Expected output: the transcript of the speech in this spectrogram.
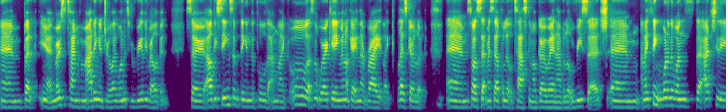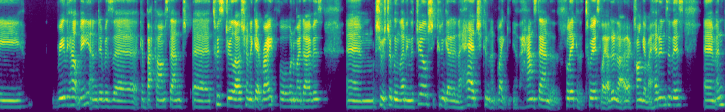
Um, but you know, most of the time, if I'm adding a drill, I want it to be really relevant. So I'll be seeing something in the pool that I'm like, oh, that's not working. We're not getting that right. Like, let's go look. Um, so I'll set myself a little task and I'll go away and have a little research. Um, and I think one of the ones that actually really helped me. And it was a, like a back arm stand uh, twist drill I was trying to get right for one of my divers. Um, she was struggling learning the drill. She couldn't get it in her head. She couldn't like you know, the handstand and the flick and the twist. Like I don't know, I can't get my head into this. Um, and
